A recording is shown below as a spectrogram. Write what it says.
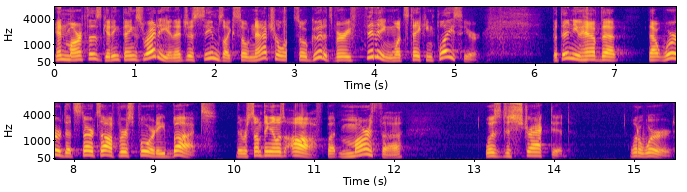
And Martha's getting things ready. And it just seems like so natural and so good. It's very fitting what's taking place here. But then you have that, that word that starts off verse 40, but. There was something that was off, but Martha was distracted. What a word.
